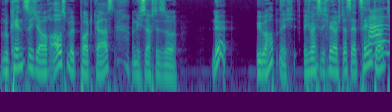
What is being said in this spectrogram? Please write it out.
und du kennst dich ja auch aus mit Podcast. Und ich sagte so, nö, überhaupt nicht. Ich weiß nicht, wer euch das erzählt hat.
